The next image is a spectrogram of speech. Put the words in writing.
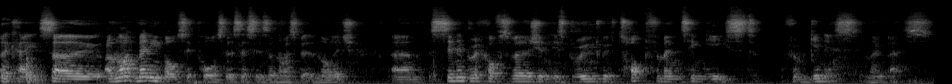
okay, so unlike many Baltic porters, this is a nice bit of knowledge. Um, Sinebrychoff's version is brewed with top fermenting yeast from Guinness, no less.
